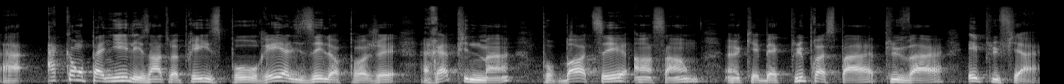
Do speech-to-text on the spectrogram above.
à accompagner les entreprises pour réaliser leurs projets rapidement, pour bâtir ensemble un Québec plus prospère, plus vert et plus fier.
